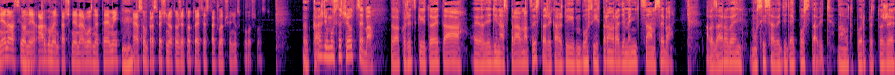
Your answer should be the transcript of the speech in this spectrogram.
nenásilne, argumentačne na rôzne témy mm-hmm. a ja som presvedčený o tom, že toto je cesta k zlepšeniu spoločnosti. Každý musí od seba. To ako vždycky, to je tá jediná správna cesta, že každý musí v prvom rade meniť sám seba ale zároveň musí sa vedieť aj postaviť na odpor, pretože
